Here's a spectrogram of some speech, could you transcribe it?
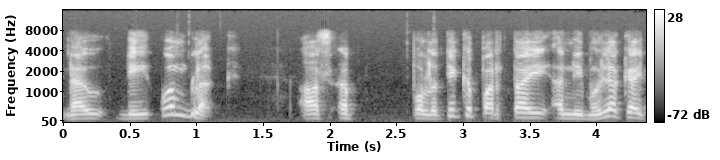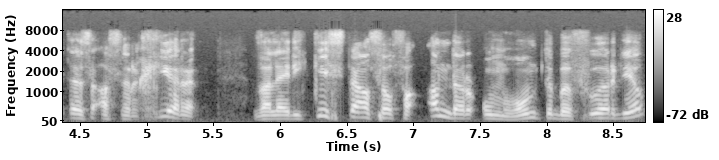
Nou die oomblik as 'n politieke party in die moeilikheid is as regering, wil hy die kiesstelsel verander om hom te bevoordeel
